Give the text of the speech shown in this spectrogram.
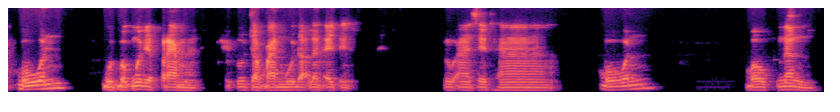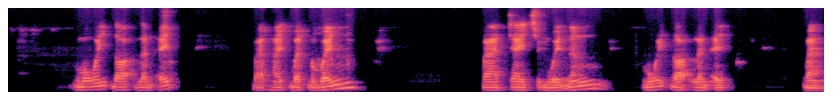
4 4បូក1វា5គ្រូចង់បាន1ដក ln x ទេគ្រូអាចសេថា4បូកនឹង1ដក ln x បាទហើយបិទមកវិញបាទចែកជាមួយនឹង1ដក ln x បាទ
